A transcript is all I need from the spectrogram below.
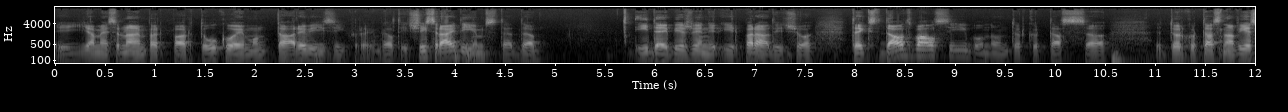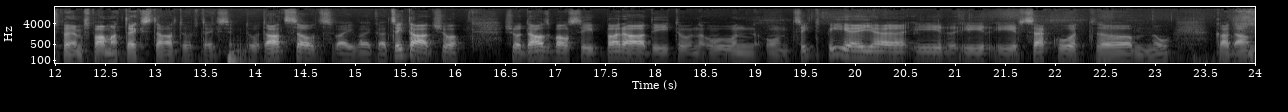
ja mēs runājam par, par tulkojumu un tā revīziju, kur veltīts šis raidījums, tad uh, ideja bieži vien ir, ir parādīt šo tekstu daudzbalsību, un, un tur, kur tas uh, tur, kur tas nav iespējams pamattekstā, tur, teiksim, dot atsauc vai, vai kā citādi šo, šo daudzbalsību parādīt, un, un, un cita pieeja ir, ir, ir sekot, um, nu, uh, kādām,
